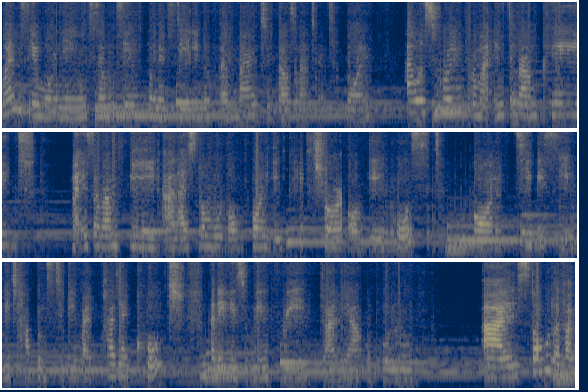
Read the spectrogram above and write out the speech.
Wednesday morning, 17th Wednesday in November 2021, I was scrolling through my Instagram page, my Instagram feed, and I stumbled upon a picture of a host on TVC, which happens to be my pageant coach. Her name is Winfrey Dania Okolo. I stumbled on her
